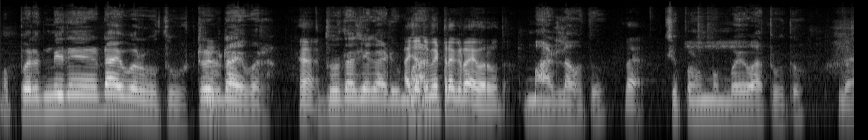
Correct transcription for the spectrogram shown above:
मग परत मी ड्रायव्हर होतो ट्रक ड्रायव्हर हा. दुधाच्या अच्छा तुम्ही ट्रक ड्रायव्हर होतो. माडला होतो. बर. चिपळूण मुंबई वाहत होतो. बर.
